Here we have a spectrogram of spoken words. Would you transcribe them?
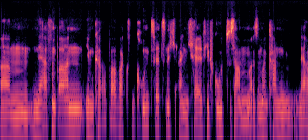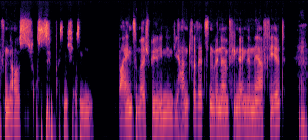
ähm, Nervenbahnen im Körper wachsen grundsätzlich eigentlich relativ gut zusammen. Also man kann Nerven aus, aus weiß nicht, aus dem Bein zum Beispiel in, in die Hand versetzen, wenn da im Finger irgendein Nerv fehlt. Ja.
